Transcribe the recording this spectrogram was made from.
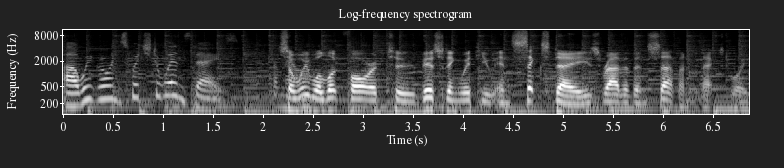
uh, we're going to switch to Wednesdays. So we on. will look forward to visiting with you in six days rather than seven next week.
